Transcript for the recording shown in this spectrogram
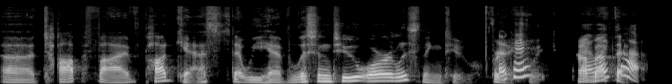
uh, top five podcasts that we have listened to or are listening to for okay. next week. How I about like that? that?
